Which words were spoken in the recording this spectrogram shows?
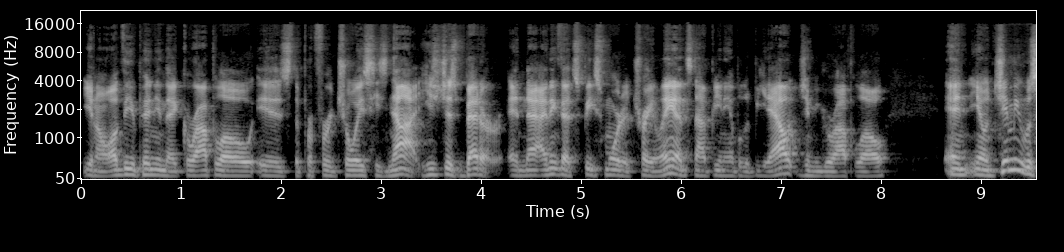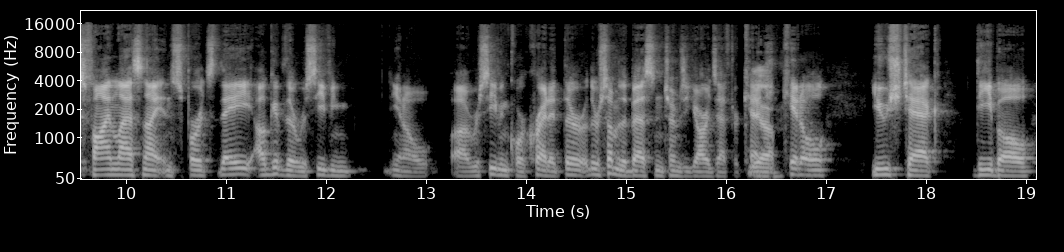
you know of the opinion that Garoppolo is the preferred choice, he's not. He's just better, and that, I think that speaks more to Trey Lance not being able to beat out Jimmy Garoppolo and you know, Jimmy was fine last night in spurts. They, I'll give the receiving, you know, uh, receiving corps credit. They're they're some of the best in terms of yards after catch. Yeah. Kittle, Juszczyk, Deebo,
